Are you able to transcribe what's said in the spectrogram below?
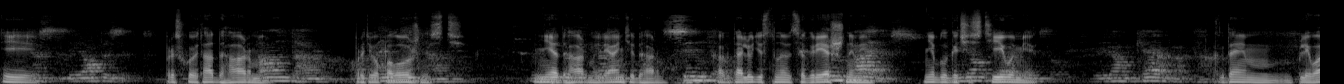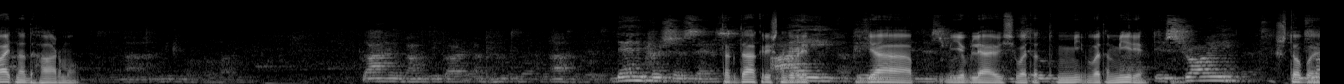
и происходит адхарма, противоположность не дхармы или антидхармы, когда люди становятся грешными, неблагочестивыми, когда им плевать на дхарму, Тогда Кришна говорит, я являюсь в, этот, в этом мире, чтобы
